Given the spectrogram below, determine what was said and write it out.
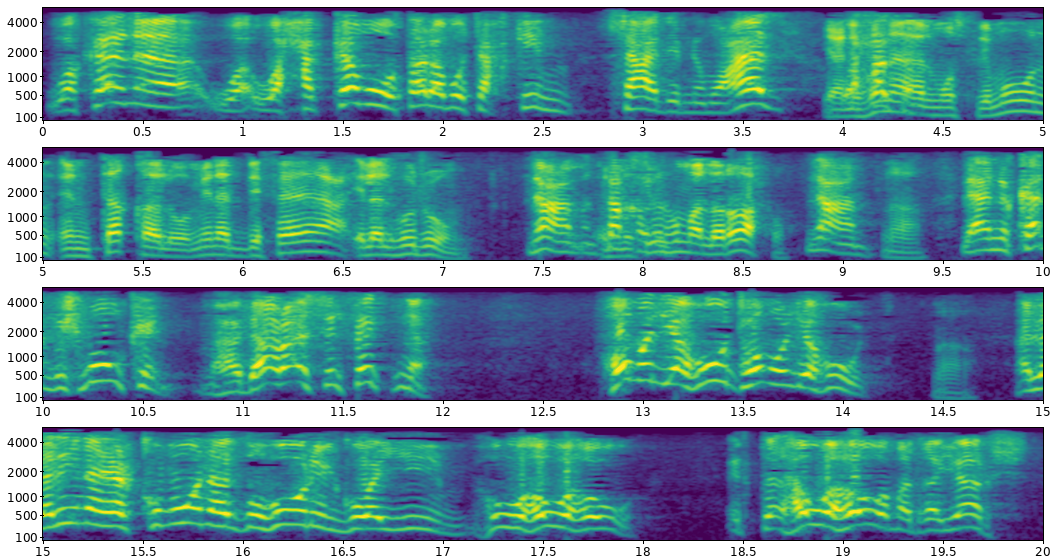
وكان وحكموا طلبوا تحكيم سعد بن معاذ. يعني. هنا المسلمون انتقلوا من الدفاع إلى الهجوم. نعم المسلمين انتقلوا هم اللي راحوا. نعم. نعم. لأنه كان مش ممكن. ما ده رأس الفتنة. هم اليهود هم اليهود. نعم. الذين يركبون ظهور الجويم هو هو هو. هو هو ما تغيرش.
